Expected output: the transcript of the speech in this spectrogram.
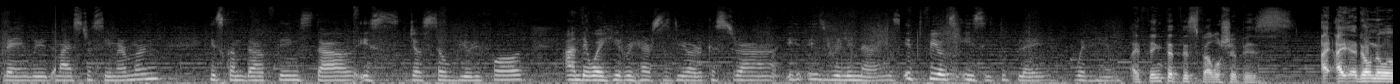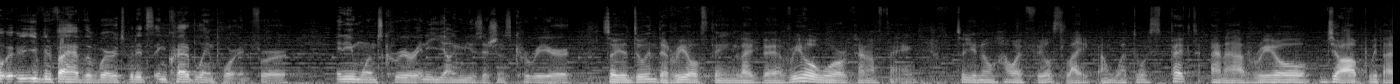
playing with Maestro Zimmerman. His conducting style is just so beautiful and the way he rehearses the orchestra is really nice. It feels easy to play with him. I think that this fellowship is, I, I don't know even if I have the words, but it's incredibly important for anyone's career, any young musician's career. So you're doing the real thing, like the real world kind of thing. So you know how it feels like and what to expect and a real job with a,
